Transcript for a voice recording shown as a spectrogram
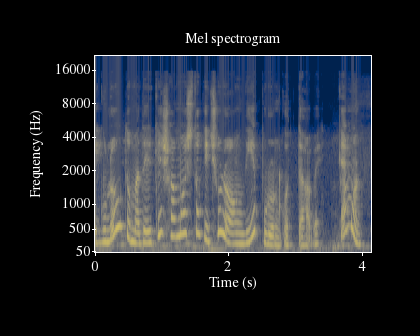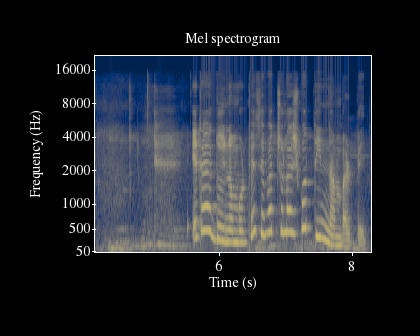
এগুলোও তোমাদেরকে সমস্ত কিছু রং দিয়ে পূরণ করতে হবে। কেমন? এটা দুই নম্বর পেজ এবার চলে আসব তিন নাম্বার পেজ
